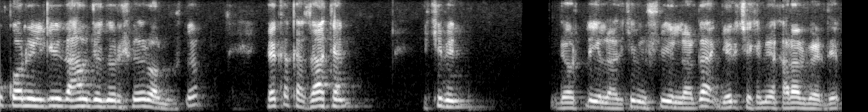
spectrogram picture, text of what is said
bu konuyla ilgili daha önce görüşmeler olmuştu. PKK zaten 2004'lü yıllarda, 2003'lü yıllarda geri çekilmeye karar verdi.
